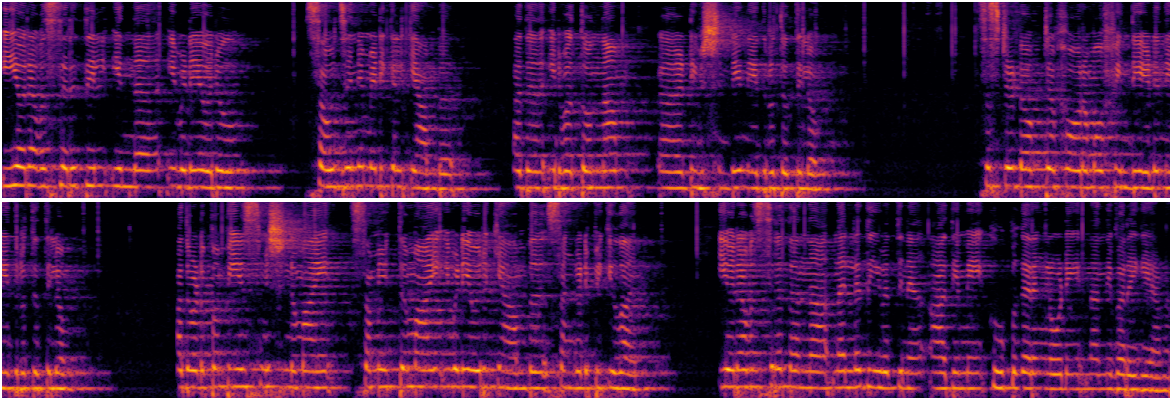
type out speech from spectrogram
ഈ ഒരു അവസരത്തിൽ ഇന്ന് ഇവിടെ ഒരു സൗജന്യ മെഡിക്കൽ ക്യാമ്പ് അത് ഇരുപത്തൊന്നാം ഡിവിഷന്റെ നേതൃത്വത്തിലും സിസ്റ്റർ ഡോക്ടർ ഫോറം ഓഫ് ഇന്ത്യയുടെ നേതൃത്വത്തിലും അതോടൊപ്പം പി എസ് മിഷനുമായി സംയുക്തമായി ഇവിടെ ഒരു ക്യാമ്പ് സംഘടിപ്പിക്കുവാൻ ഈ ഒരു അവസരം തന്ന നല്ല ദൈവത്തിന് ആദ്യമേ കൂപ്പുകരങ്ങളോടെ നന്ദി പറയുകയാണ്.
